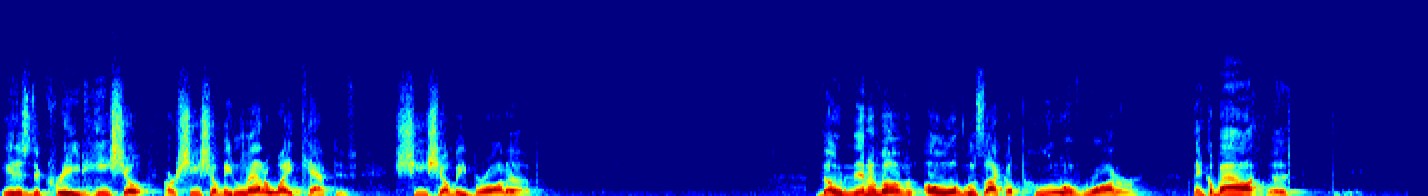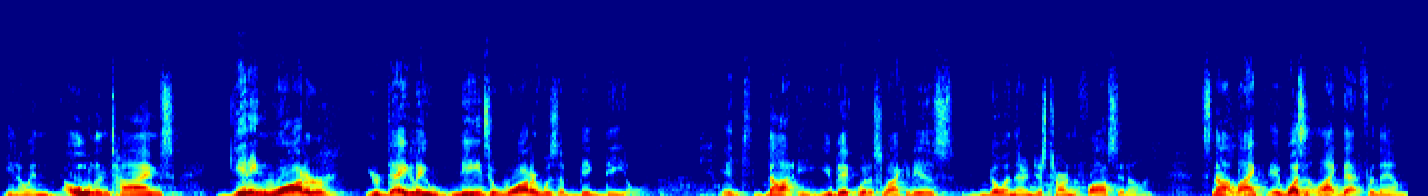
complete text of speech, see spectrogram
It is decreed, he shall or she shall be led away captive. She shall be brought up. Though Nineveh of old was like a pool of water, think about, uh, you know, in olden times, getting water your daily needs of water was a big deal. It's not ubiquitous like it is. You go in there and just turn the faucet on. It's not like it wasn't like that for them.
